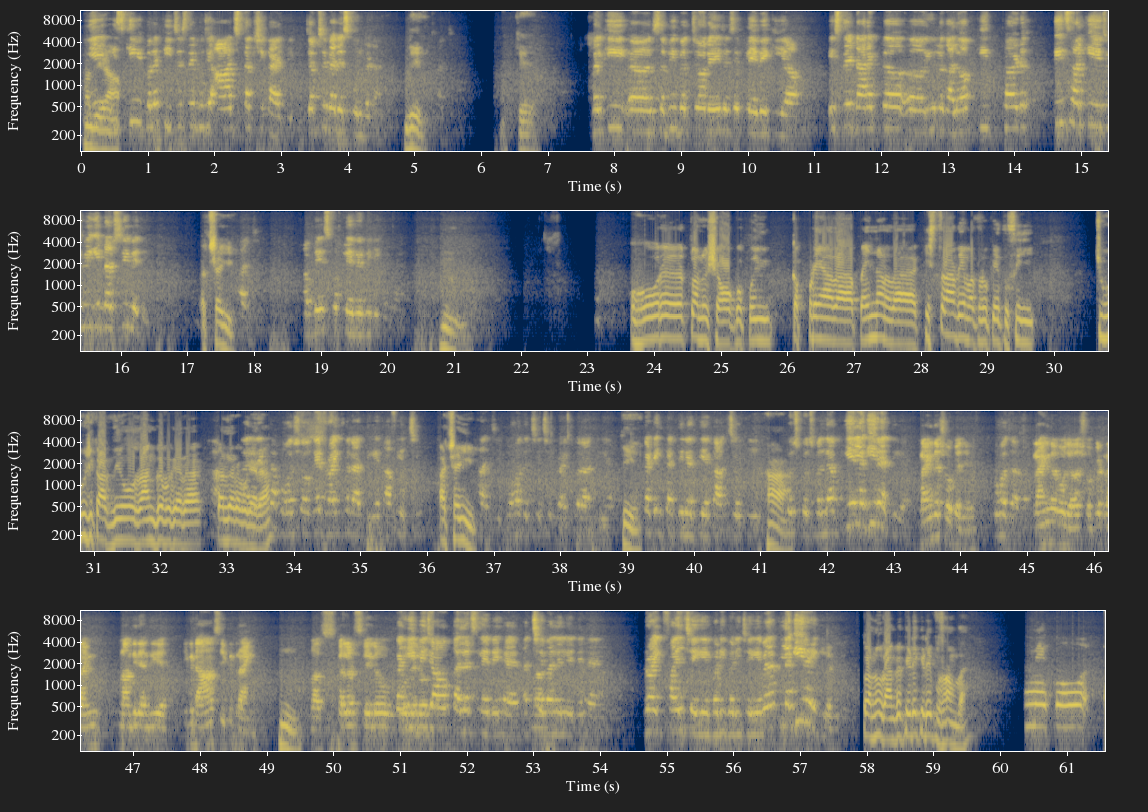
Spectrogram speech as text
हाँ जी हाँ। इसकी मतलब टीचर्स ने मुझे आज तक शिकायत दी जब से मैंने स्कूल में डाला। जी। हाँ ओके। बल्कि सभी बच्चों ने जैसे प्लेवे किया इसने डायरेक्ट यू लगा लो अब की थर्ड तीन साल की एज में ये नर्सरी में थी। अच्छा जी। हाँ जी। अब इसको प्लेवे भी नहीं ਹੂੰ ਹੋਰ ਤੁਹਾਨੂੰ ਸ਼ੌਕ ਕੋਈ ਕੱਪੜਿਆਂ ਦਾ ਪਹਿਨਣ ਦਾ ਕਿਸ ਤਰ੍ਹਾਂ ਦੇ ਮਤਲਬ ਕਿ ਤੁਸੀਂ ਚੂਜ਼ ਕਰਦੇ ਹੋ ਰੰਗ ਵਗੈਰਾ हाँ, ਕਲਰ कलर वगैरह का बहुत शौक है ड्राइंग बनाती है काफी अच्छी अच्छा जी हाँ जी बहुत अच्छी अच्छी ड्राइंग बनाती है जी कटिंग करती रहती है कागजों की हाँ। कुछ कुछ मतलब ये लगी रहती है ड्राइंग का शौक है जी बहुत ज्यादा ड्राइंग का बहुत ज्यादा शौक है ड्राइंग बनाती रहती है एक डांस एक ड्राइंग हम्म बस कलर्स ले लो वो कहीं ले भी लो। जाओ कलर्स लेने हैं अच्छे हाँ। वाले लेने हैं ड्राइंग फाइल चाहिए बड़ी बड़ी चाहिए मतलब लगी रहेगी ਤੁਹਾਨੂੰ रंग ਕਿਹੜੇ ਕਿਹੜੇ ਪਸੰਦ ਹੈ मेरे को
